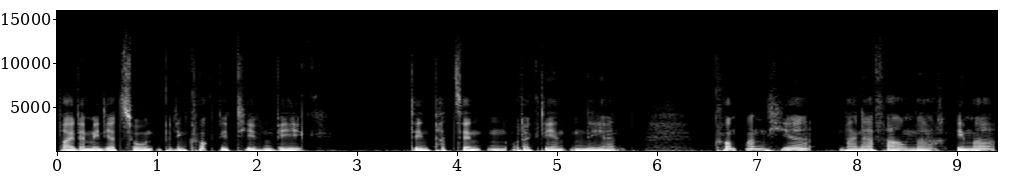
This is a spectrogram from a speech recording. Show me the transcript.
bei der Mediation über den kognitiven Weg den Patienten oder Klienten nähern, kommt man hier meiner Erfahrung nach immer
